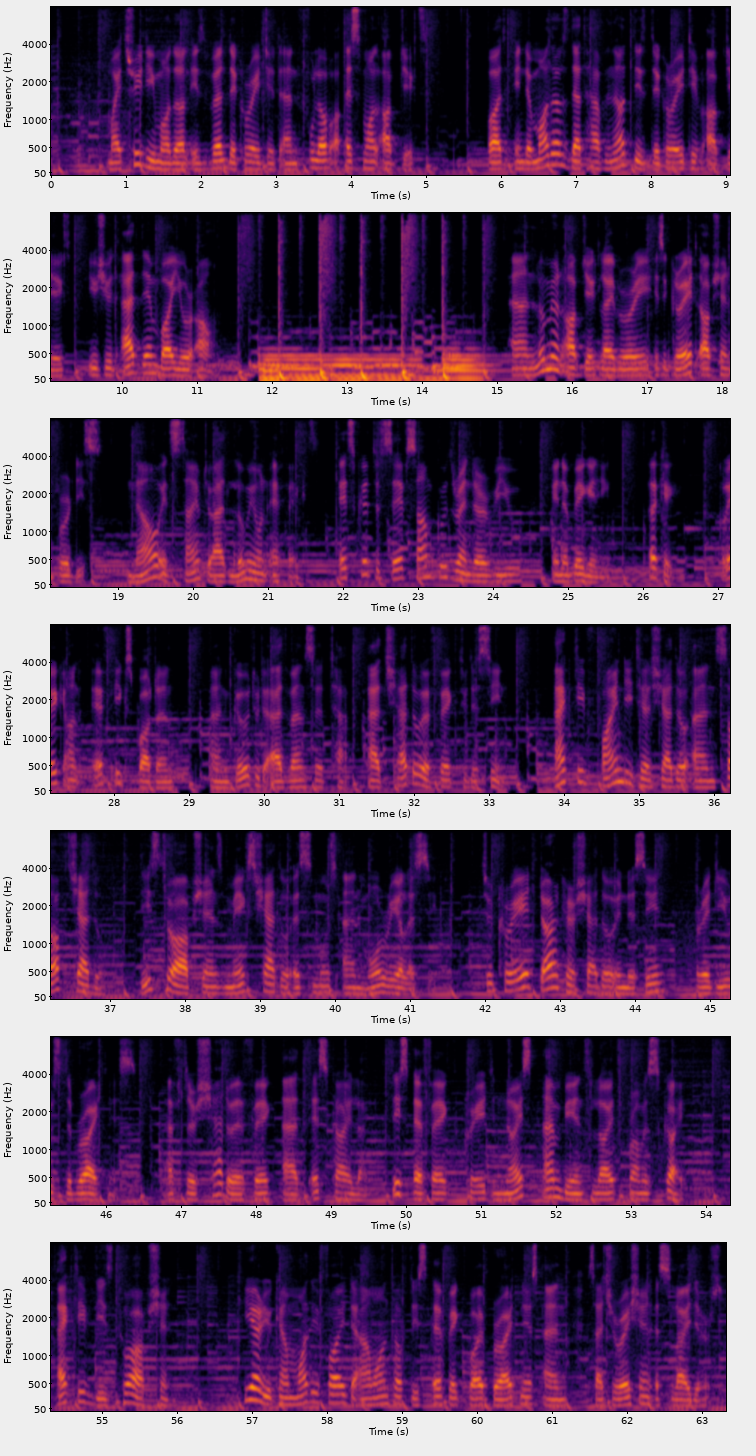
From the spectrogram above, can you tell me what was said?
My 3D model is well decorated and full of uh, small objects but in the models that have not these decorative objects, you should add them by your own. And Lumion Object Library is a great option for this. Now it's time to add Lumion effects. It's good to save some good render view in the beginning. Okay, click on FX button and go to the Advanced tab. Add shadow effect to the scene active fine detail shadow and soft shadow. These two options makes shadow smooth and more realistic. To create darker shadow in the scene, reduce the brightness. After shadow effect, add a skylight. This effect creates nice ambient light from a sky. Active these two options. Here you can modify the amount of this effect by brightness and saturation sliders.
